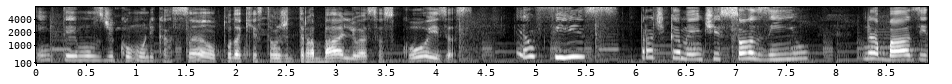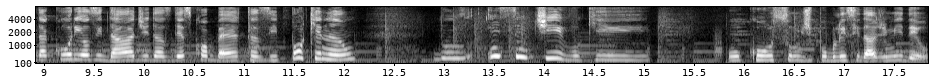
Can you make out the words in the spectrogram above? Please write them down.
em termos de comunicação, toda a questão de trabalho, essas coisas, eu fiz praticamente sozinho na base da curiosidade, das descobertas e, por que não, do incentivo que o curso de publicidade me deu.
